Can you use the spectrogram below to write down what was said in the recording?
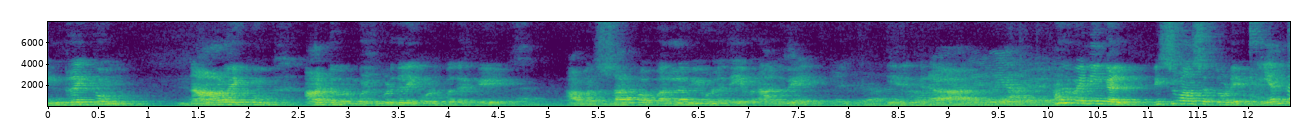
இன்றைக்கும் நாளைக்கும் ஆண்டவர் உங்களுக்கு விடுதலை கொடுப்பதற்கு அவர் சர்வ வல்லமையுள்ள தேவனாகவே இருக்கிறார். அதுவே நீங்கள் விசுவாசத்தோடு எந்த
